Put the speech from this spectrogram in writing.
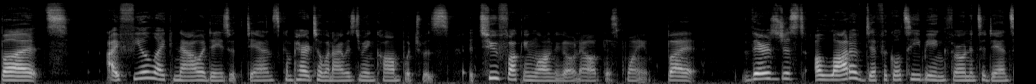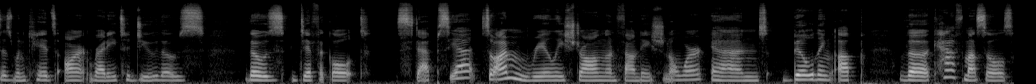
But I feel like nowadays with dance, compared to when I was doing comp, which was too fucking long ago now at this point, but there's just a lot of difficulty being thrown into dances when kids aren't ready to do those those difficult steps yet. So I'm really strong on foundational work and building up the calf muscles,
